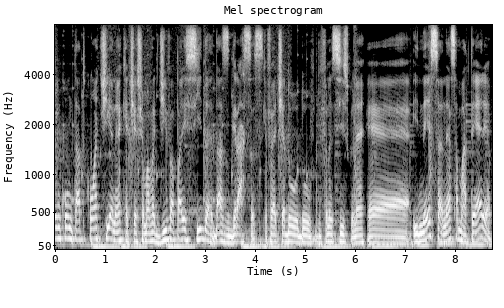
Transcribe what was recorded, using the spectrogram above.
entrou em contato com a tia, né? Que a tia chamava Diva Aparecida das Graças, que foi a tia do, do, do Francisco, né? É, e nessa, nessa matéria,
